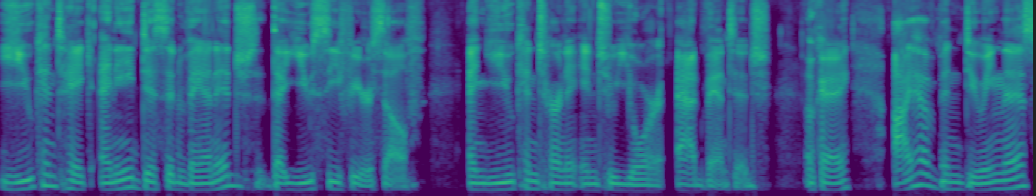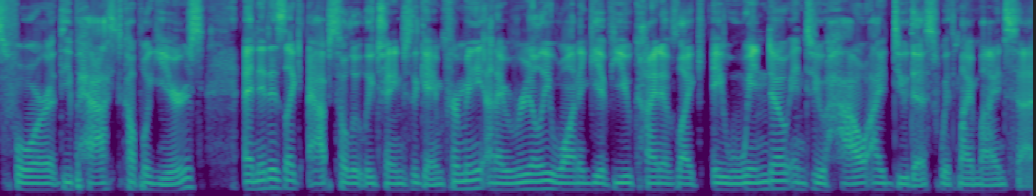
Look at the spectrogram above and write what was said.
you can take any disadvantage that you see for yourself and you can turn it into your advantage. Okay. I have been doing this for the past couple years and it has like absolutely changed the game for me. And I really want to give you kind of like a window into how I do this with my mindset.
